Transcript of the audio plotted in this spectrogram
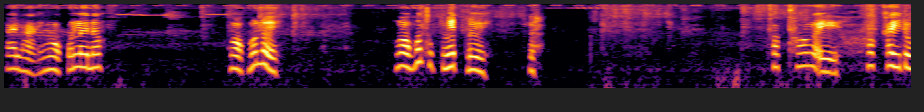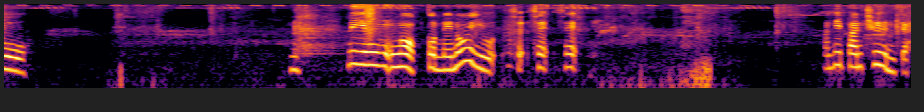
หลายๆงอกหมันเลยเนาะงอกหมันเลย งอกหมันทุกเม็ดเลยนะฟักทองไอ้ฮอกไกโดนะนี่ยังงอกต้นน้อยๆอยู่แซะแซะแซะอันนี้ปานชื่นจ้ะ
